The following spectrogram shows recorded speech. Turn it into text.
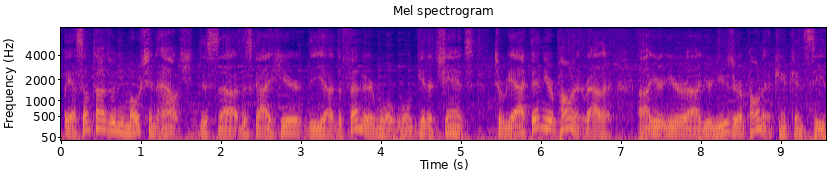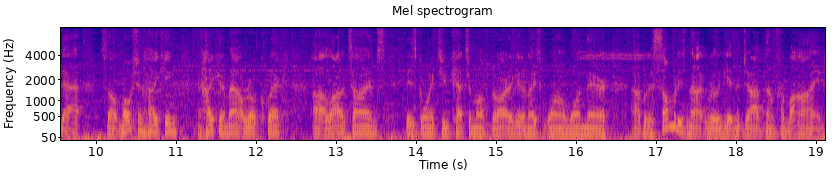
But yeah, sometimes when you motion out this uh, this guy here, the uh, defender will, will get a chance to react, and your opponent rather, uh, your your uh, your user opponent can, can see that. So motion hiking and hiking him out real quick. Uh, a lot of times is going to catch him off guard. I get a nice one-on-one -on -one there uh, because somebody's not really getting the job done from behind.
